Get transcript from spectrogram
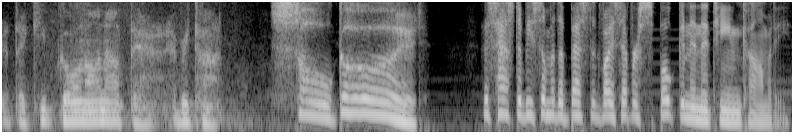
They keep going on out there every time. So good! This has to be some of the best advice ever spoken in a teen comedy.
